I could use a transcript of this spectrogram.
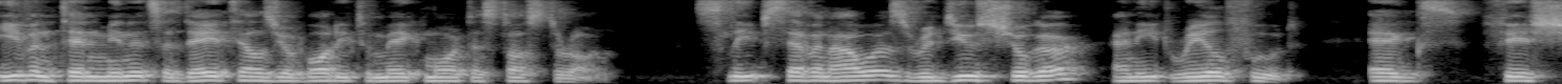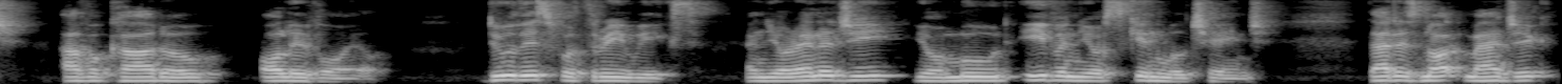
Even 10 minutes a day tells your body to make more testosterone. Sleep seven hours, reduce sugar, and eat real food eggs, fish, avocado, olive oil. Do this for three weeks, and your energy, your mood, even your skin will change. That is not magic,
